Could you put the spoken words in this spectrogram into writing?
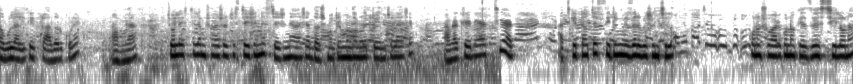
বাবুলালকে একটু আদর করে আমরা চলে এসেছিলাম সরাসরি স্টেশনে। স্টেশনে আসার দশ মিনিটের মধ্যে আমাদের ট্রেন চলে আসে। আমরা ট্রেনে যাচ্ছি আর আজকেরটা হচ্ছে সিটিং রিজার্ভেশন ছিল। কোনো শোয়ার কোনো কেজেস ছিল না।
